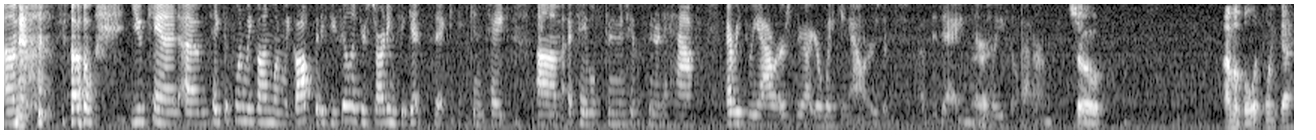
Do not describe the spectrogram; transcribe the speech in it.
Um, so you can um, take this one week on, one week off. But if you feel like you're starting to get sick, you can take um, a tablespoon, tablespoon and a half every three hours throughout your waking hours of, of the day All right. until you feel better. So, I'm a bullet point guy.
